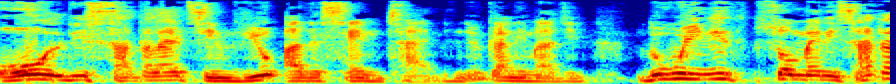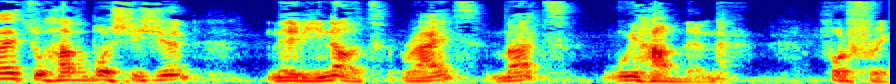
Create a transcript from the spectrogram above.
all these satellites in view at the same time. You can imagine. Do we need so many satellites to have a position? Maybe not, right? But we have them for free.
